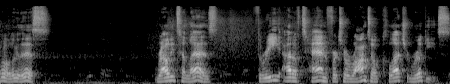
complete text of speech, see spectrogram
Oh, look at this. Rowdy Tellez, 3 out of 10 for Toronto clutch rookies.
